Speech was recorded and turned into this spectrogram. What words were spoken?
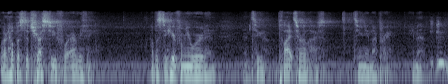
Lord, help us to trust you for everything. Help us to hear from your word and, and to apply it to our lives. It's in your name I pray. Amen.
